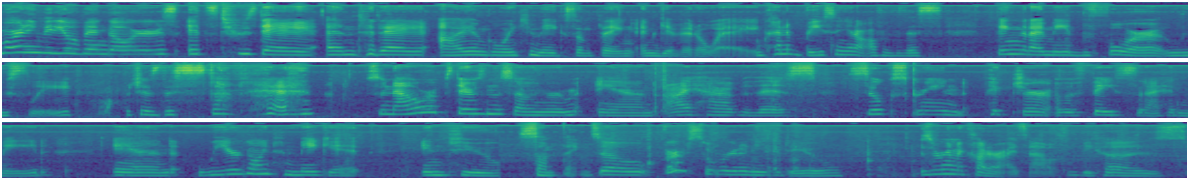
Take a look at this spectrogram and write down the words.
Morning video van goers! It's Tuesday and today I am going to make something and give it away. I'm kind of basing it off of this thing that I made before loosely, which is this stuffed head. So now we're upstairs in the sewing room and I have this silk screened picture of a face that I had made and we are going to make it into something. So first what we're going to need to do is we're going to cut our eyes out because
